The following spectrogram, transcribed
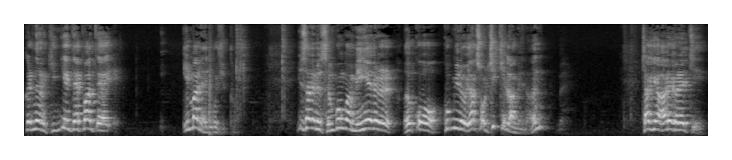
그래 나는 김기현 대표한테 입만 해주고 싶어. 이 사람이 성공과 명예를 얻고 국민의 약속을 지키려면은 네. 자기가 아래 그랬지.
